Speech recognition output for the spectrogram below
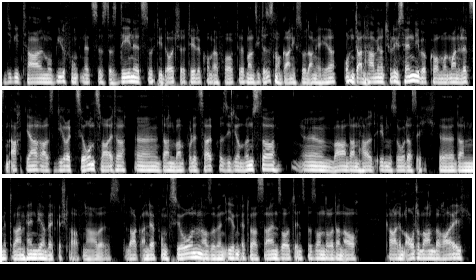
digitalen Mobilfunknetzes, das D-Netz durch die Deutsche Telekom erfolgte. Man sieht, das ist noch gar nicht so lange her. Und dann haben wir natürlich das Handy bekommen und meine letzten acht Jahre als Direktionsleiter äh, dann beim Polizeipräsidium Münster äh, waren dann halt eben so, dass ich äh, dann mit meinem Handy am Bett geschlafen habe. Es lag an der Funktion, also wenn irgendetwas sein sollte, insbesondere dann auch gerade im Autobahnbereich,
